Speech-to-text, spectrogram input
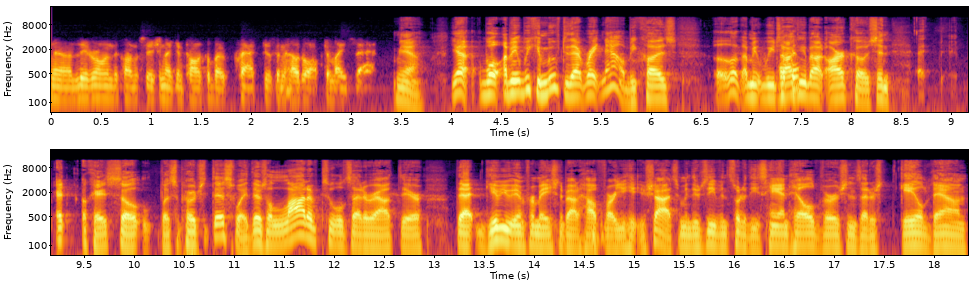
uh, later on in the conversation, I can talk about practice and how to optimize that. Yeah, yeah. Well, I mean, we can move to that right now because uh, look, I mean, we're talking okay. about Arccos, and okay, so let's approach it this way. There's a lot of tools that are out there that give you information about how far you hit your shots. I mean, there's even sort of these handheld versions that are scaled down,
